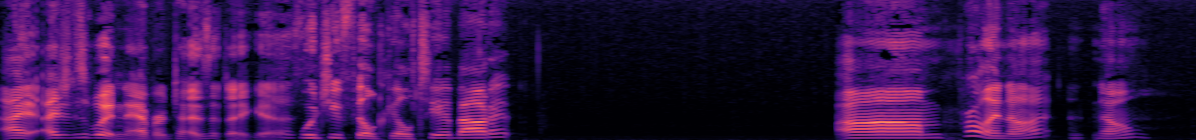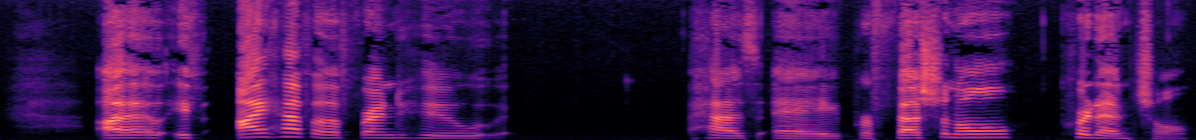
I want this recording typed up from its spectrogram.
I, I just wouldn't advertise it, I guess. Would you feel guilty about it? Um, probably not. No. Uh, if I have a friend who has a professional credential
